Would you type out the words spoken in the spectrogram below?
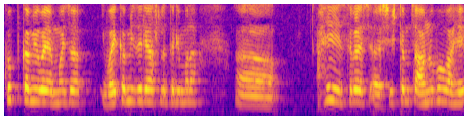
खूप कमी वय माझं वय कमी जरी असलं तरी मला आहे हे सगळ्या सिस्टमचा अनुभव आहे.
